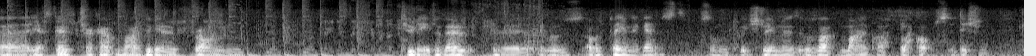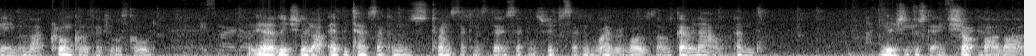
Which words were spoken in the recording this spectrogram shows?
Uh, yes, go check out my video from two days ago uh, it was I was playing against some Twitch streamers. It was like a Minecraft Black Ops edition game. Like Krunker, I think it was called. Yeah, literally like every 10 seconds, 20 seconds, 30 seconds, 50 seconds, whatever it was, I was going out and literally just getting shot by like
